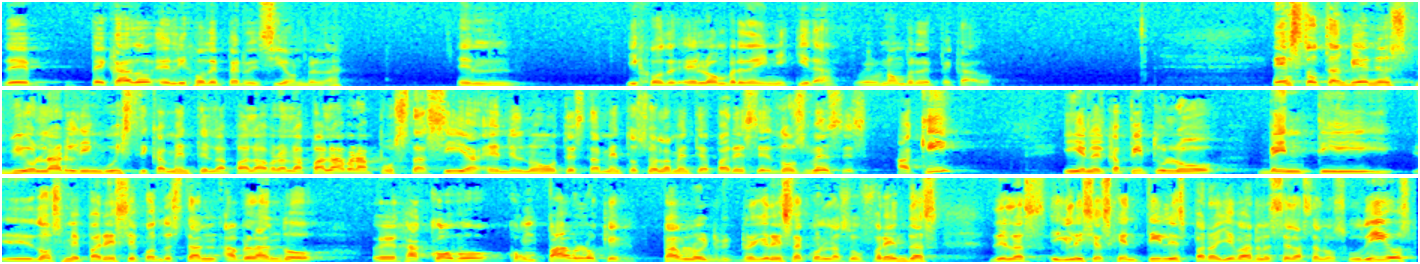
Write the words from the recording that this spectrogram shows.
de pecado, el hijo de perdición, ¿verdad? El hijo del hombre de iniquidad, el hombre de pecado. Esto también es violar lingüísticamente la palabra. La palabra apostasía en el Nuevo Testamento solamente aparece dos veces, aquí y en el capítulo 22 me parece, cuando están hablando eh, Jacobo con Pablo, que Pablo regresa con las ofrendas de las iglesias gentiles para llevárselas a los judíos,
